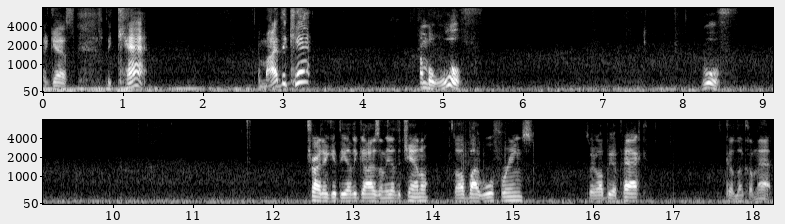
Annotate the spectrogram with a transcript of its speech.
I guess. The cat. Am I the cat? I'm a wolf. Wolf. Try to get the other guys on the other channel to all buy wolf rings. So it'll be a pack. Good luck on that.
